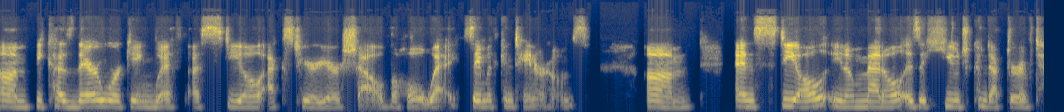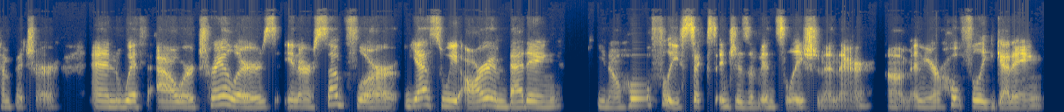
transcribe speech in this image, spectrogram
um, because they're working with a steel exterior shell the whole way. Same with container homes um, and steel you know metal is a huge conductor of temperature and with our trailers in our subfloor, yes, we are embedding, you know, hopefully six inches of insulation in there. Um, and you're hopefully getting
